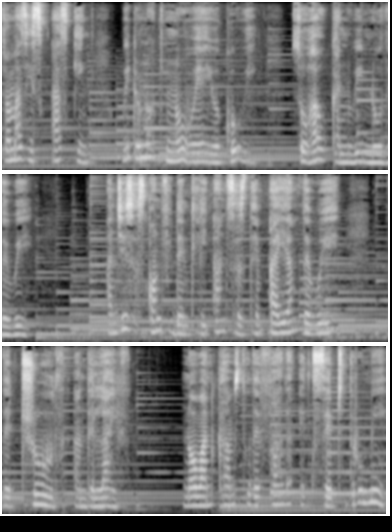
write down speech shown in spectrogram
Thomas is asking, We do not know where you're going, so how can we know the way? And Jesus confidently answers them, I am the way, the truth, and the life. No one comes to the Father except through me.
